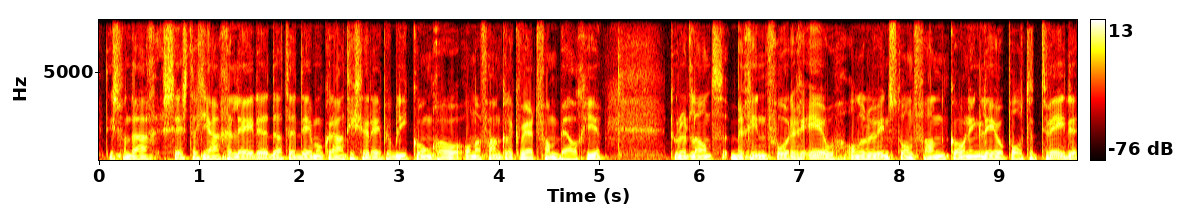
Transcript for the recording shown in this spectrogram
Het is vandaag 60 jaar geleden dat de Democratische Republiek Congo onafhankelijk werd van België. Toen het land begin vorige eeuw onder bewind stond van koning Leopold II...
